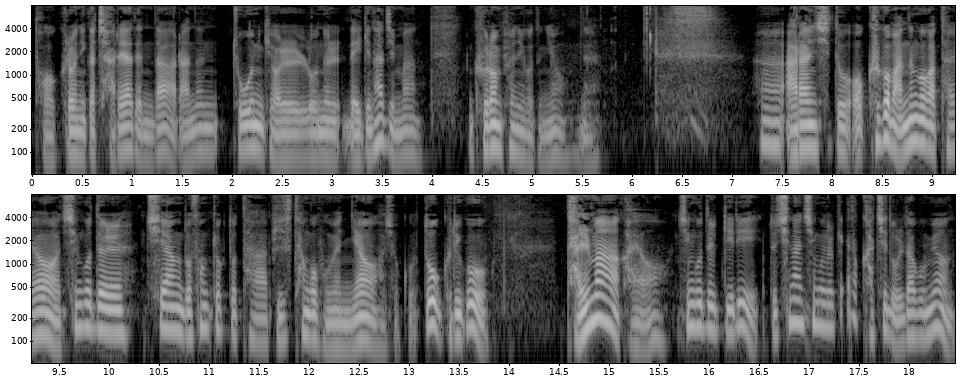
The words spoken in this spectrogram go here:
더 그러니까 잘해야 된다라는 좋은 결론을 내긴 하지만 그런 편이거든요. 네. 아, 아란 씨도 어 그거 맞는 것 같아요. 친구들 취향도 성격도 다 비슷한 거 보면요 하셨고 또 그리고 닮아가요. 친구들끼리 또 친한 친구들 계속 같이 놀다 보면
